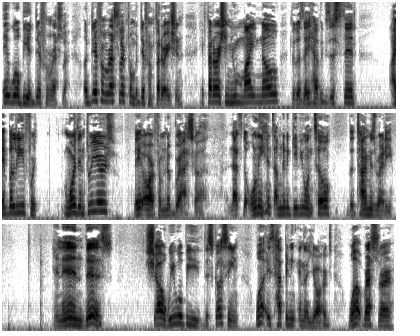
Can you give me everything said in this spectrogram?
it will be a different wrestler. A different wrestler from a different federation. A federation you might know because they have existed, I believe, for more than three years. They are from Nebraska. That's the only hint I'm going to give you until the time is ready. And in this show, we will be discussing what is happening in the yards. What wrestler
